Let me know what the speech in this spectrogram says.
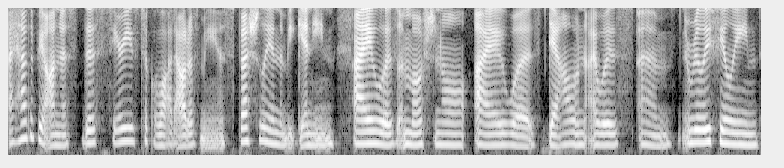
I have to be honest, this series took a lot out of me, especially in the beginning. I was emotional. I was down. I was um, really feeling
